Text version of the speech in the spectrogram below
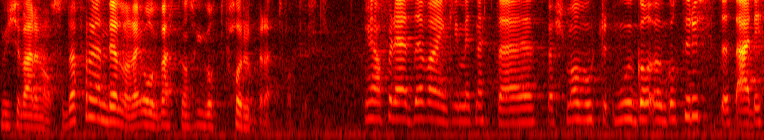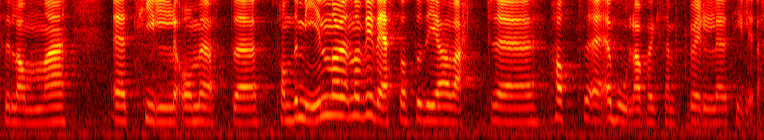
mye verre enn oss. Derfor har en del av dem òg vært ganske godt forberedt, faktisk. Ja, for det, det, var egentlig mitt neste spørsmål. Hvor, hvor godt rustet er disse landene eh, til å møte pandemien, når, når, vi vet at de har vært, eh, hatt ebola f.eks. tidligere?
